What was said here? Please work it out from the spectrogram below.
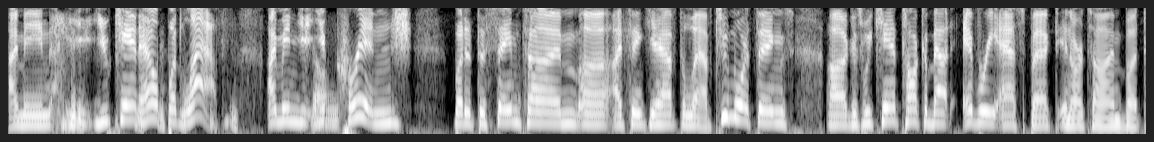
I mean, you, you can't help but laugh. I mean, you, you cringe but at the same time, uh, I think you have to laugh. Two more things, because uh, we can't talk about every aspect in our time, but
